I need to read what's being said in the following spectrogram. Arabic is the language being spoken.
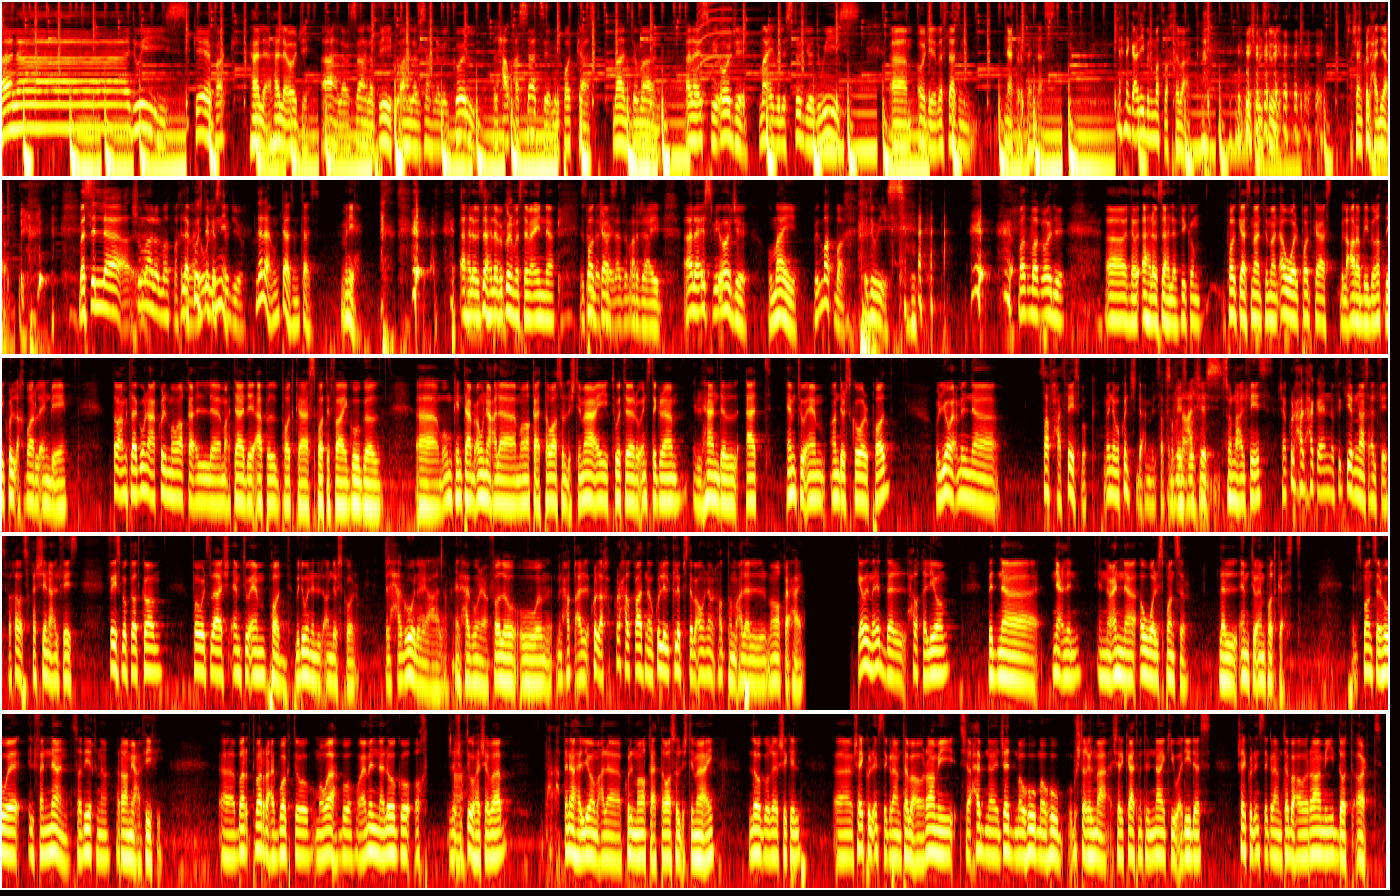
هلا دويس كيفك؟ هلا هلا أوجي. أهلا وسهلا فيك وأهلا وسهلا بالكل. بالحلقة السادسة من بودكاست Man to Man. أنا اسمي أوجي معي بالاستوديو دويس. أم أوجي بس لازم نعترف للناس. نحن قاعدين بالمطبخ تبعك مش بالاستوديو عشان كل حد يعرف. بس ال شو ماله المطبخ؟ هو منيح. لا لا ممتاز ممتاز. منيح. أهلا وسهلا بكل مستمعينا. البودكاست. لازم أرجع اعيد أنا اسمي أوجي ومعي بالمطبخ دويس. مطبخ أوجي. آه أهلا وسهلا فيكم. بودكاست Man to Man أول بودكاست بالعربي بغطي كل أخبار ال NBA طبعا بتلاقونا على كل المواقع المعتادة Apple Podcast سبوتيفاي جوجل ممكن تتابعونا على مواقع التواصل الاجتماعي تويتر وإنستغرام. ال handle at m2m underscore pod. واليوم عملنا صفحة فيسبوك مع إنه ما كنتش بدي أعمل صفحة صرنا فيسبوك على الفيس. صرنا على الفيس. عشان كل حد حكى إنه في كتير ناس على الفيس فخلص خشينا على الفيس. Facebook.com forward slash m2m pod بدون ال underscore الحقونا يا عالم. الحقونا follow وبنحط على كل أخ... كل حلقاتنا وكل ال clips تبعونا بنحطهم على المواقع هاي. قبل ما نبدأ الحلقة اليوم بدنا نعلن إنه عندنا أول sponsor لل M2M podcast ال sponsor هو الفنان صديقنا رامي عفيفي. آه، بر... تبرع بوقته ومواهبه وعملنا لوجو اخت إذا آه. شفتوها شباب حطيناها اليوم على كل مواقع التواصل الاجتماعي. لوجو غير شكل. آه، شيكوا الإنستغرام تبعه. رامي صاحبنا جد موهوب موهوب وبيشتغل مع شركات مثل نايكي وأديداس. شيكوا الإنستغرام تبعه رامي dot art.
